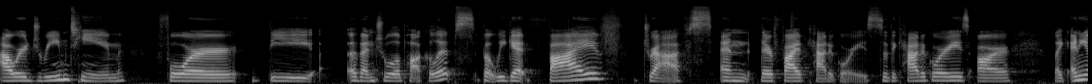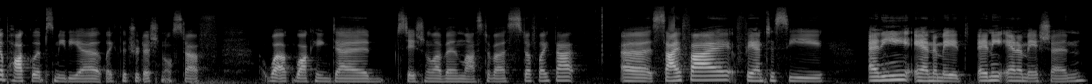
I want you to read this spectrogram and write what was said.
our dream team for the eventual apocalypse, but we get five drafts and they're five categories. So the categories are like any apocalypse media, like the traditional stuff, Wa- Walking Dead, Station 11, Last of Us, stuff like that. Uh, sci-fi, fantasy, any animate, any animation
